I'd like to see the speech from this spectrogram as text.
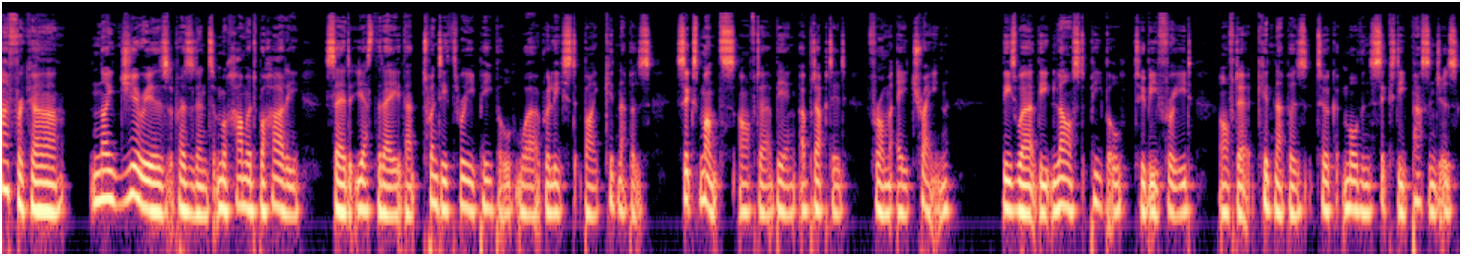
Africa. Nigeria's President Muhammad Buhari said yesterday that 23 people were released by kidnappers six months after being abducted from a train. These were the last people to be freed after kidnappers took more than 60 passengers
